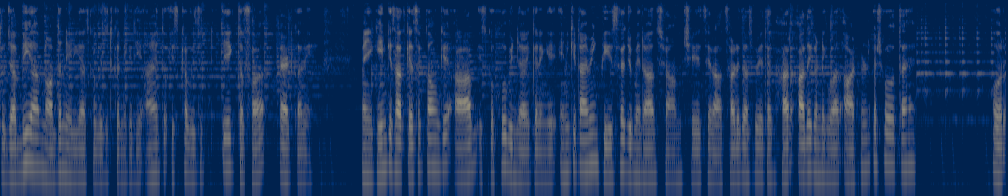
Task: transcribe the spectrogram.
तो जब भी आप नॉर्दर्न एरियाज़ का विज़िट करने के लिए आएँ तो इसका विज़िट एक दफ़ा ऐड करें। मैं यकीन के साथ कह सकता हूँ कि आप इसको खूब इंजॉय करेंगे। इनकी टाइमिंग फ़ीस है जुमेरात शाम छः से रात साढ़े दस बजे तक हर आधे घंटे के बाद आठ मिनट का शो होता है। और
